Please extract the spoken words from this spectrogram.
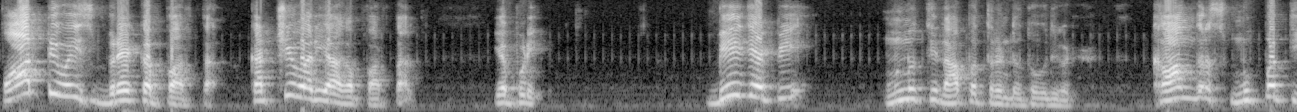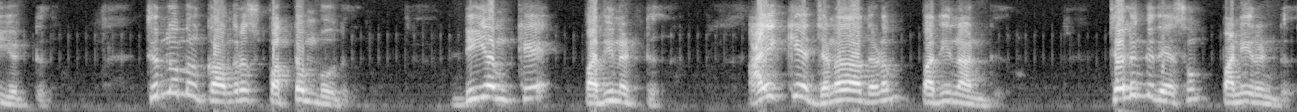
பார்ட்டி வைஸ் பிரேக்கப் பார்த்தால் கட்சி வாரியாக பார்த்தால் எப்படி? பிஜேபி முன்னூத்தி நாற்பத்தி ரெண்டு தொகுதிகள். காங்கிரஸ் முப்பத்தி எட்டு. திரிணாமுல் காங்கிரஸ் பத்தொன்பது. டிஎம்கே பதினெட்டு. ஐக்கிய ஜனதாதளம் பதினான்கு. தெலுங்கு தேசம் பனிரெண்டு.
